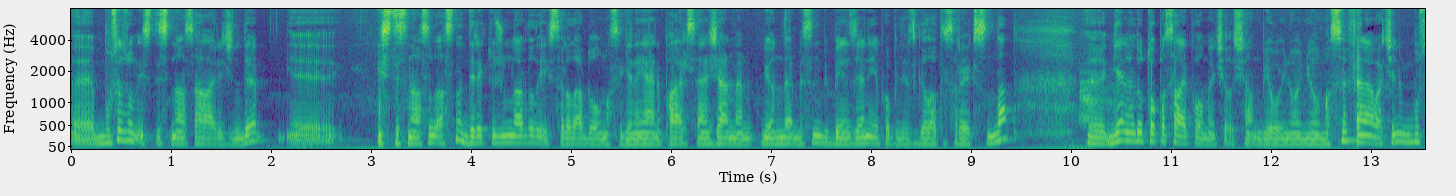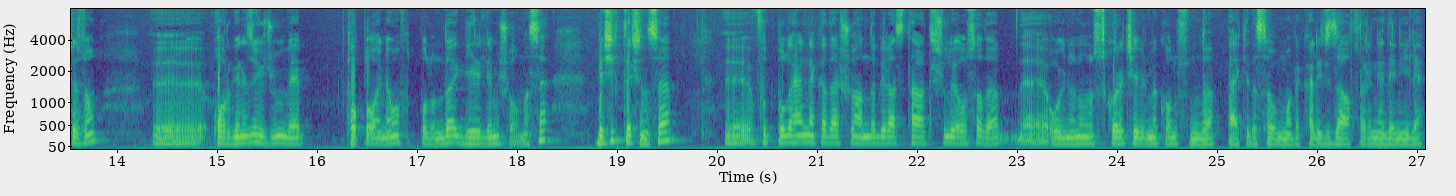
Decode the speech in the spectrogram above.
e, bu sezon istisnası haricinde e, istisnası da aslında direkt hücumlarda da ilk sıralarda olması gene yani Paris Saint Germain göndermesinin bir benzerini yapabiliriz Galatasaray açısından. E, genelde topa sahip olmaya çalışan bir oyun oynuyor olması. Fenerbahçe'nin bu sezon e, organize hücum ve toplu oynama futbolunda gerilemiş olması. Beşiktaş'ın ise e, futbolu her ne kadar şu anda biraz tartışılıyor olsa da e, oyununu skora çevirme konusunda belki de savunma ve kaleci zaafları nedeniyle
